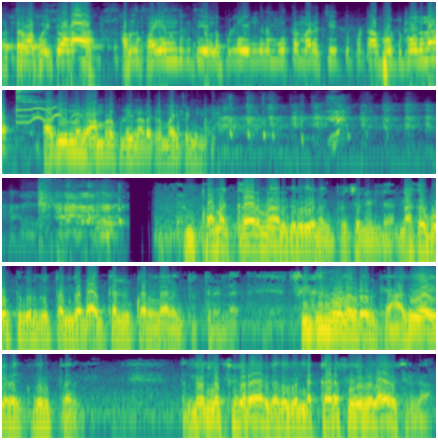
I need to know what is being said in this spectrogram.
பத்திரமா போயிட்டு வாடா. அப்படின்னு பயந்துகிட்டு எங்க பிள்ளை எங்க மூக்க மறைச்சு துப்பட்டா போட்டு போதுல அதே மாதிரி ஆம்பளை பிள்ளை நடக்கிற மாதிரி பண்ணிடு. பணக்காரனா இருக்கிறது எனக்கு பிரச்சனை இல்லை. நகை போட்டுக்கிறது தங்க டாக்டர் உட்காரலாம் எனக்கு பிரச்சனை இல்லை. ஃபிகர்களோட இருக்கு அதுதான் எனக்கு வெறுப்பா இருக்கு. நல்ல நல்ல ஃபிகரா இருக்கு. அது வெள்ளக்கார ஃபிகர்களா வச்சிருக்கான்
